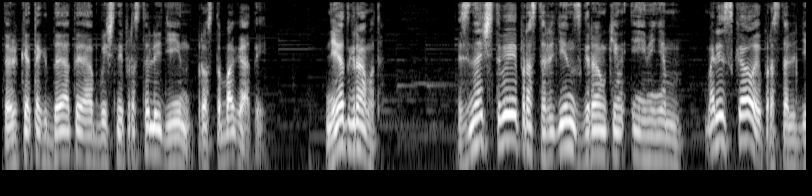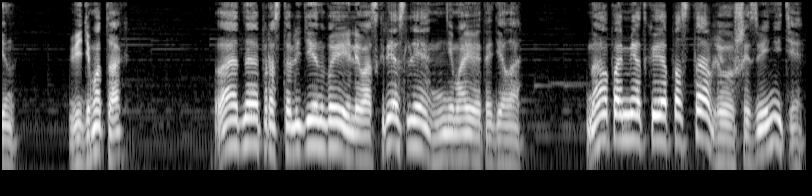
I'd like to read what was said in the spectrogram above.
Только тогда ты обычный простолюдин, просто богатый. Нет грамот? Значит, вы простолюдин с громким именем. Рисковый простолюдин. Видимо, так. Ладно, простолюдин вы или воскресли, не мое это дело. Но пометку я поставлю уж, извините.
